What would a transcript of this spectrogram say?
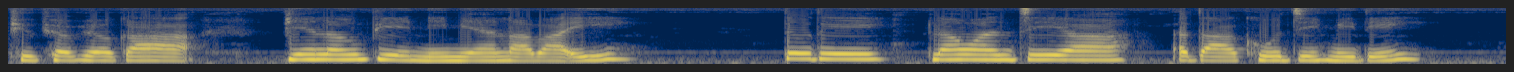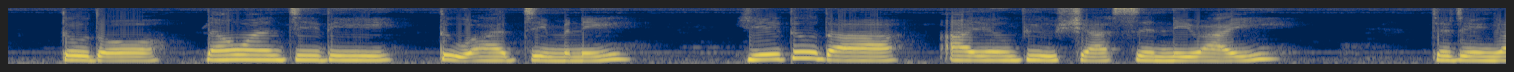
ဖြူဖြောဖြောကပြင်းလုံးပြည့်နီးမြန်းလာပါ၏သူသည်လောင်ဝံကြီးအားအသာခိုးကြည့်မိသည်သို့သောလောင်ဝံကြီးသည် သူ့အားကြည့်မနေရေတို့သာအာယုံပြုရှာဆင်နေပါ၏တတင်က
